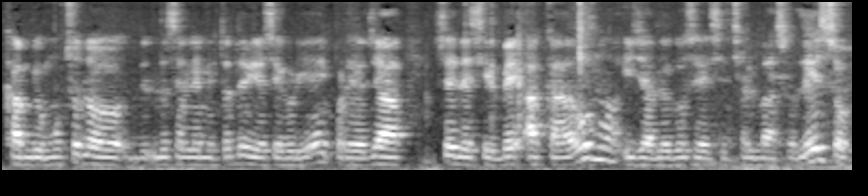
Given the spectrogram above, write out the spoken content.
cambió mucho lo- los elementos de bioseguridad y por eso ya se le sirve a cada uno y ya luego se desecha el vaso. Listo.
